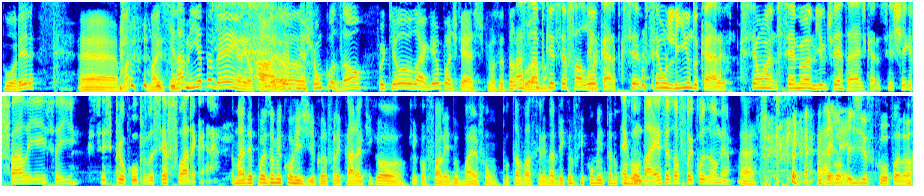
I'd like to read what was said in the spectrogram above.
do orelha. É, ma- mas. E na minha também, aí, ó. Falou Ah, que eu- me achou um cuzão porque eu larguei o podcast, que você tanto Mas sabe por que você falou, cara? Porque você, porque você é um lindo, cara. Porque você é, um, você é meu amigo de verdade, cara. Você chega e fala e é isso aí. Você se preocupa, você é foda, cara. Mas depois eu me corrigi. Quando eu falei, cara, o que, que, eu, o que, que eu falei do Bayern foi um puta vacilo. Ainda bem que eu não fiquei comentando com É, os com outros. bias você só foi cuzão mesmo. É. não tem como pedir desculpa, não.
